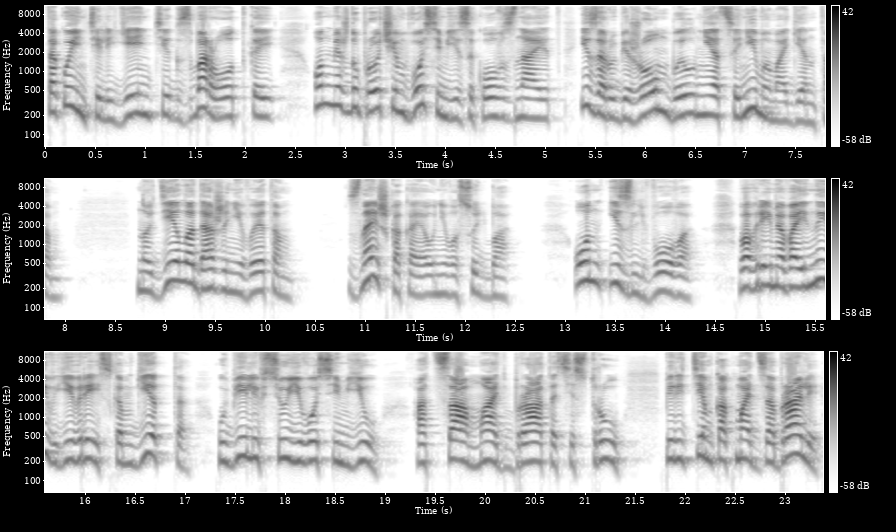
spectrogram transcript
Такой интеллигентик, с бородкой. Он, между прочим, восемь языков знает и за рубежом был неоценимым агентом. Но дело даже не в этом. Знаешь, какая у него судьба? Он из Львова. Во время войны в еврейском гетто убили всю его семью – отца, мать, брата, сестру. Перед тем, как мать забрали,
